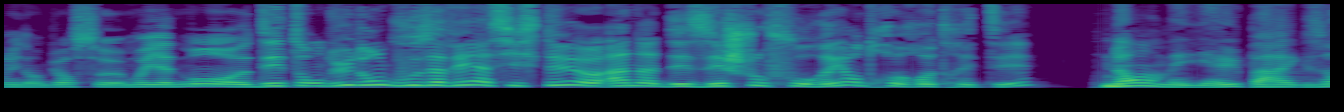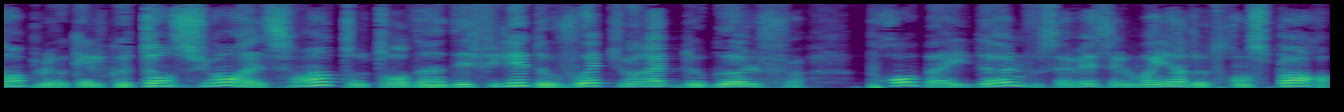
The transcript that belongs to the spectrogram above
Une ambiance euh, moyennement euh, détendue. Donc, vous avez assisté, euh, Anne, à des échauffourées entre retraités non, mais il y a eu par exemple quelques tensions récentes autour d'un défilé de voiturettes de golf pro-Biden. Vous savez, c'est le moyen de transport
